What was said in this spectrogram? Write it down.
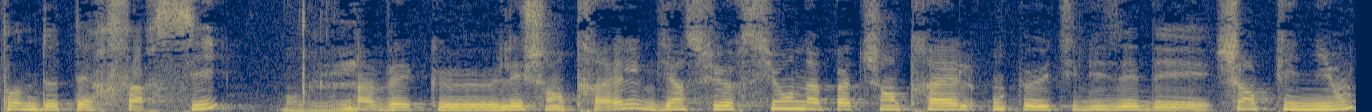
pommes de terre farcies. Oui. Avec euh, les chanterelles. Bien sûr, si on n'a pas de chanterelles, on peut utiliser des champignons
